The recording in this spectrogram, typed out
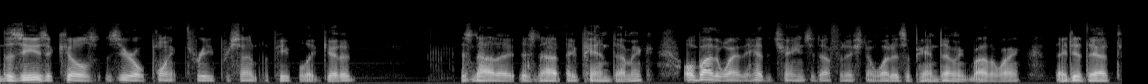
Disease that kills 0.3% of the people that get it. is not a is not a pandemic. Oh, by the way, they had to change the definition of what is a pandemic. By the way, they did that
